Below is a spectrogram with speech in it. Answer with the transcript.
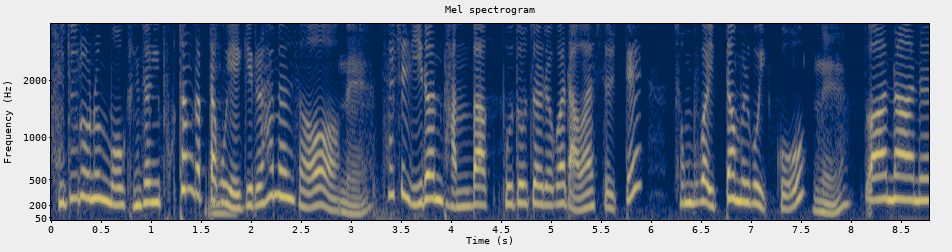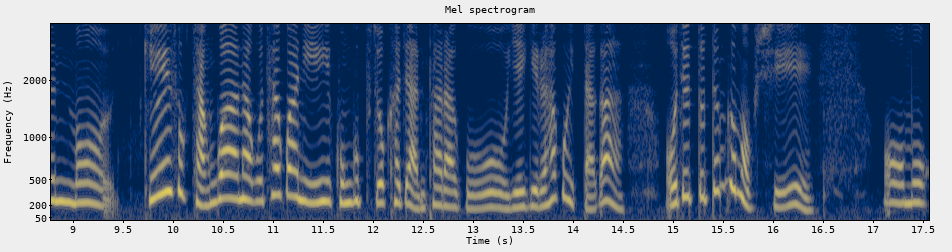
구두로는 뭐 굉장히 폭탄 같다고 음. 얘기를 하면서 네. 사실 이런 반박 보도 자료가 나왔을 때 정부가 입 다물고 있고 네. 또 하나는 뭐 계속 장관하고 차관이 공급 부족하지 않다라고 얘기를 하고 있다가 어제 또 뜬금없이 어 뭐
